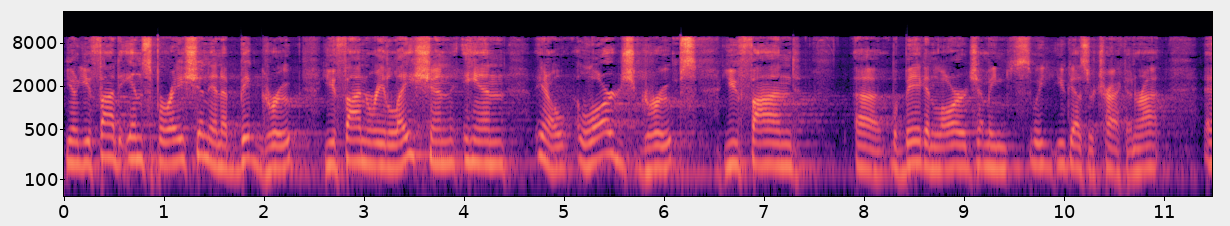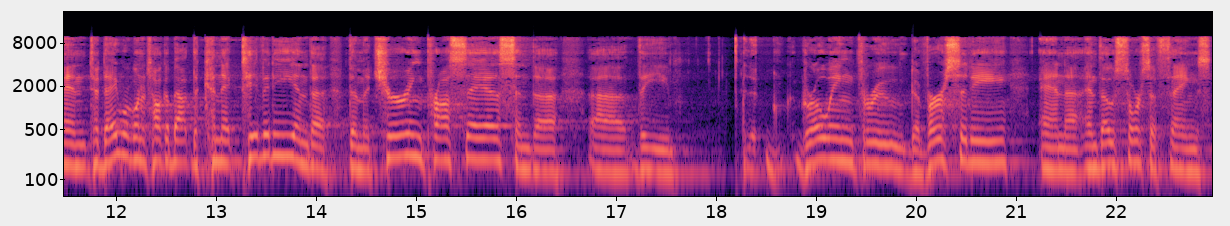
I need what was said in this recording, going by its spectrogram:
you know you find inspiration in a big group, you find relation in, you know, large groups, you find uh, big and large. I mean, we, you guys are tracking, right? And today we're going to talk about the connectivity and the, the maturing process and the, uh, the, growing through diversity and, uh, and those sorts of things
